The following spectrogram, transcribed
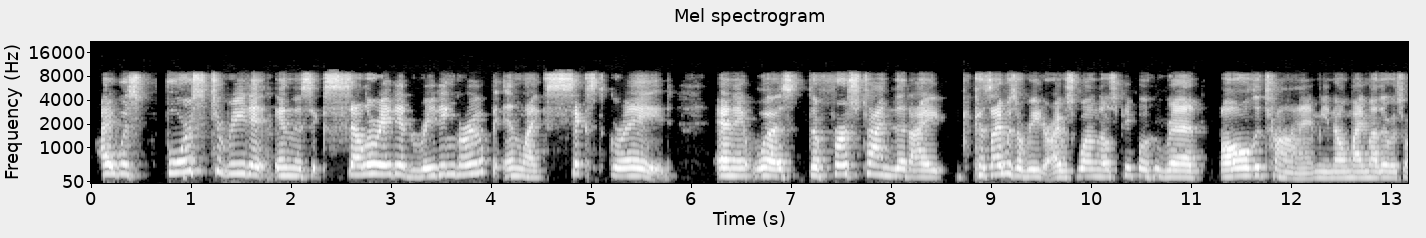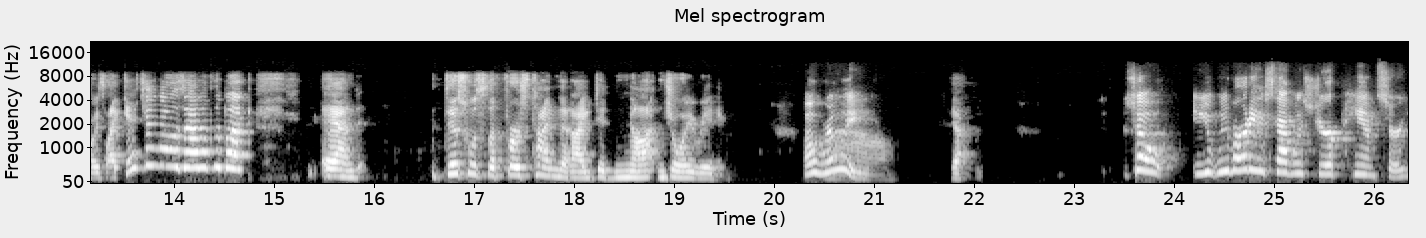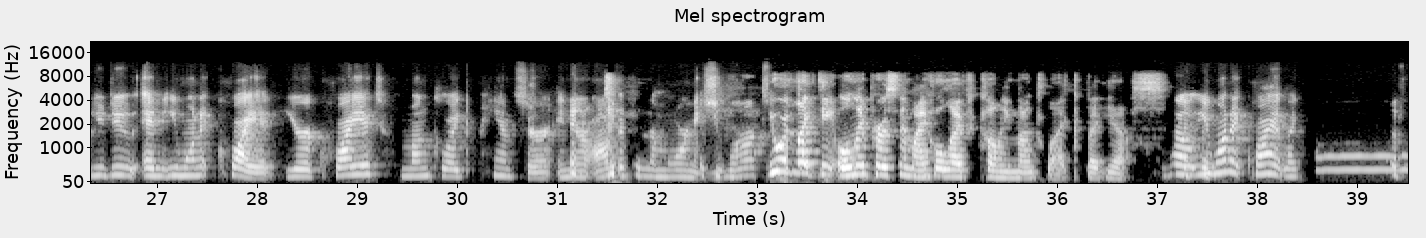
I was forced to read it in this accelerated reading group in like sixth grade. And it was the first time that I, because I was a reader, I was one of those people who read all the time. You know, my mother was always like, get your nose out of the book. And this was the first time that I did not enjoy reading. Oh, really? Wow. So you we've already established you're a pantser. You do, and you want it quiet. You're a quiet monk-like pantser in your office in the morning. She walks. You are like the only person in my whole life to call me monk like, but yes. Well, you want it quiet, like. "Oh."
